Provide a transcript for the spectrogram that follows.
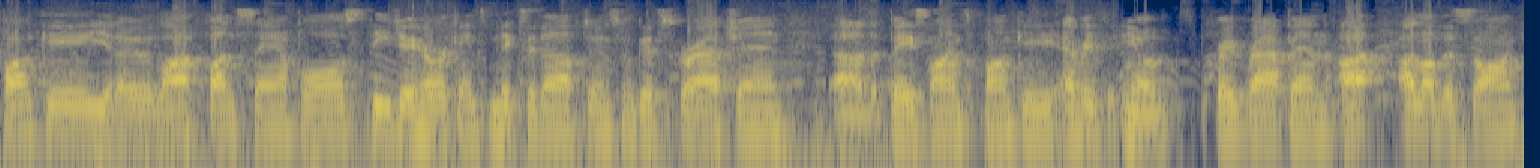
funky, you know, a lot of fun samples. DJ Hurricanes mix it up, doing some good scratching. Uh, the bass line's funky. Everything, you know, great rapping. I, I love this song.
